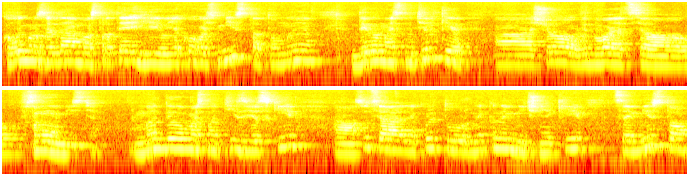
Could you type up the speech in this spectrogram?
Коли ми розглядаємо стратегію якогось міста, то ми дивимося не тільки, що відбувається в самому місті. Ми дивимося на ті зв'язки соціальні, культурні, економічні, які це місто,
